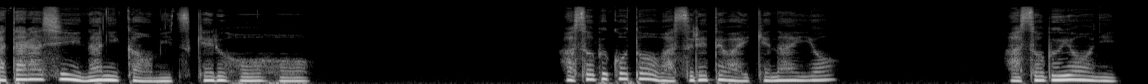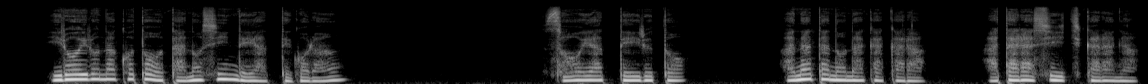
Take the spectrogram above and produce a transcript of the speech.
新しい何かを見つける方法。遊ぶことを忘れてはいけないよ。遊ぶようにいろいろなことを楽しんでやってごらん。そうやっていると、あなたの中から新しい力が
